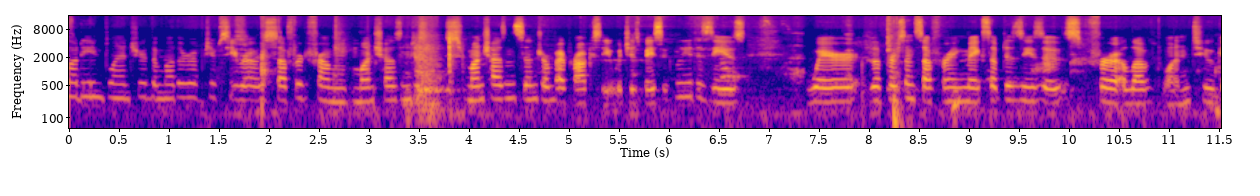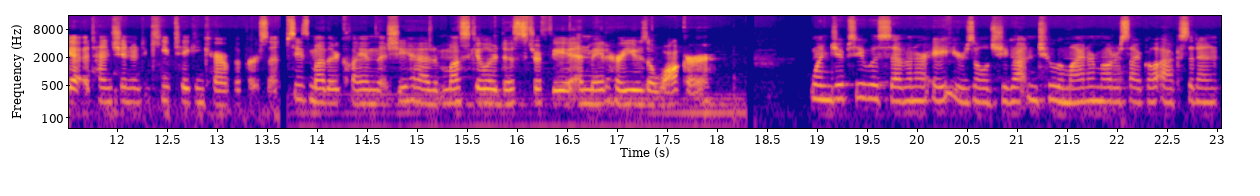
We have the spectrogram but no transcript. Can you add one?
Clauddine Blanchard, the mother of Gypsy Rose, suffered from Munchausen, Munchausen syndrome by proxy, which is basically a disease where the person suffering makes up diseases for a loved one to get attention and to keep taking care of the person. Gypsy's mother claimed that she had muscular dystrophy and made her use a walker. When Gypsy was seven or eight years old, she got into a minor motorcycle accident.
